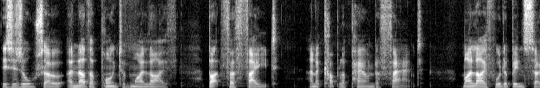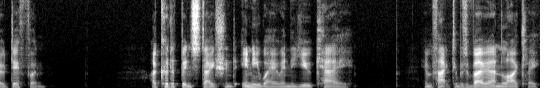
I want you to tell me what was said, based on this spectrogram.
This is also another point of my life, but for fate and a couple of pound of fat, my life would have been so different. I could have been stationed anywhere in the UK. In fact, it was very unlikely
